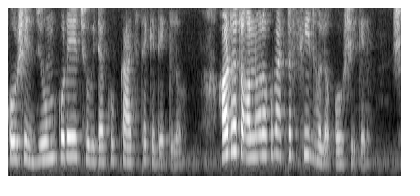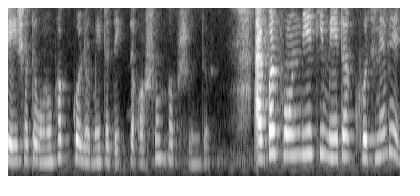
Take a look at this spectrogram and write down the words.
কৌশিক জুম করে ছবিটা খুব কাছ থেকে দেখল। হঠাৎ অন্যরকম একটা ফিল হলো কৌশিকের। সেই সাথে অনুভব করল মেয়েটা দেখতে অসম্ভব সুন্দর। একবার ফোন দিয়ে কি মেয়েটার খোঁজ নেবে?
